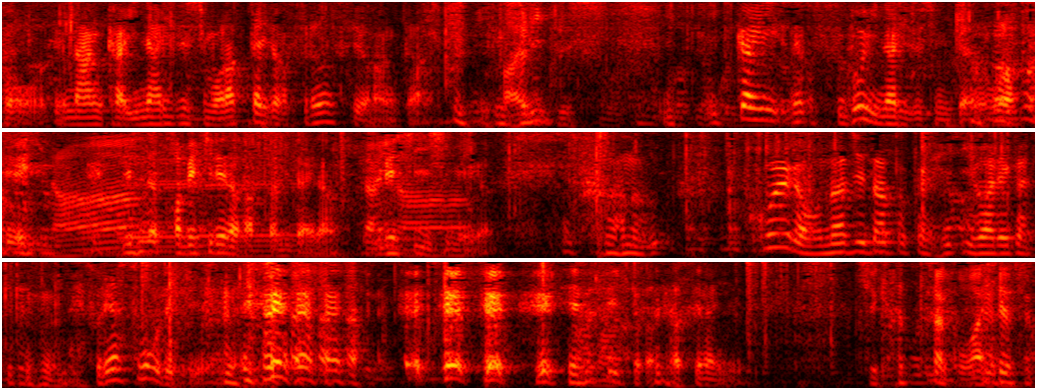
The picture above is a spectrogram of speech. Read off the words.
そう。で、なんか、いなり寿司もらったりとかするんですよ、なんか。はい。い一回、なんかすごいいなり寿司みたいなのもらって、みんな食べきれなかったみたいな、嬉しい悲鳴が。あの、声が同じだとか言われがちですよね。そりゃそうですよね。変声機とか使ってないんで。違ったら怖いですね。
